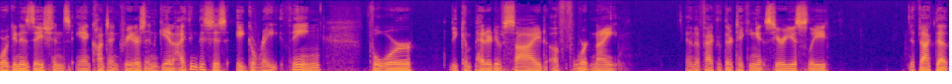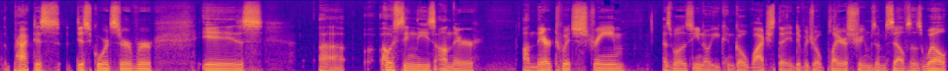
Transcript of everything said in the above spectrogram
organizations and content creators. And again, I think this is a great thing for the competitive side of Fortnite and the fact that they're taking it seriously the fact that the practice Discord server is uh, hosting these on their on their Twitch stream, as well as you know you can go watch the individual player streams themselves as well.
